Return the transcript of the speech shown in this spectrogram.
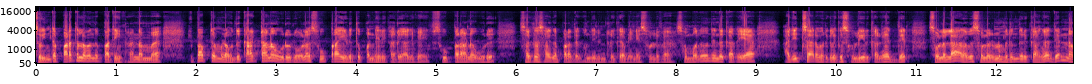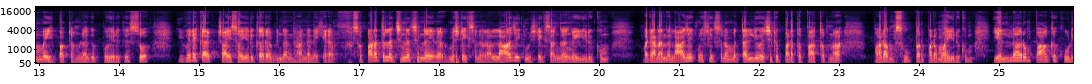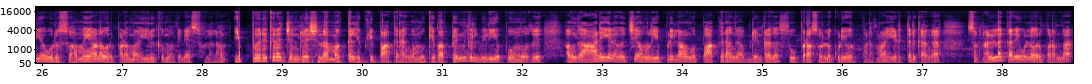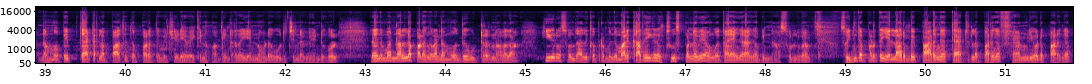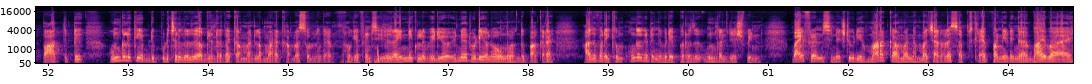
ஸோ இந்த படத்தில் வந்து பார்த்திங்கன்னா நம்ம ஹிப்ஹாப் தமிழை வந்து கரெக்டான ஒரு ரோலை சூப்பராக எடுத்து பண்ணியிருக்காரு. அதுவே சூப்பரான ஒரு சக்ஸஸாக இந்த படத்துக்கு வந்து நின்றுருக்கு அப்படின்னே சொல்லுவேன். ஸோ முதல் வந்து இந்த கதையை அஜித் சார் அவர்களுக்கு சொல்லியிருக்காங்க. தென் சொல்லலை அதாவது சொல்லணும்னு இருந்திருக்காங்க. தென் நம்ம ஹிப்ஹாப் தமிழாக போயிருக்கு. ஸோ இவரே கரெக்ட் சாய்ஸாக இருக்கார் அப்படின்னு தான் நான் நினைக்கிறேன். ஸோ படத்தில் சின்ன சின்ன மிஸ்டேக்ஸ் என்னன்னா லாஜிக் மிஸ்டேக்ஸ் அங்கங்கே இருக்கும். பட் ஆனால் அந்த லாஜிக் மிஸ்டேக்ஸை நம்ம தள்ளி வச்சுட்டு படத்தை பார்த்தோம்னா படம் சூப்பர் படமாக இருக்கும். எல்லாரும் பார்க்கக்கூடிய ஒரு செமையான ஒரு படமாக இருக்கும் அப்படின்னே சொல்லலாம். இப்போ இருக்கிற ஜென்ரேஷனை மக்கள் எப்படி பார்க்குறாங்க. முக்கியமாக பெண்கள் வெளியே போகும்போது அவங்க ஆடைகளை வச்சு அவங்களை எப்படிலாம் அவங்க பார்க்குறாங்க அப்படின்றத சூப்பராக சொல்லக்கூடிய ஒரு படமாக எடுத்திருக்காங்க. ஸோ நல்ல கதை உள்ள ஒரு படம் தான் நம்ம போய் தேட்டரில் பார்த்து இந்த படத்தை வெற்றியடைய வைக்கணும் அப்படின்றத என்னோட ஒரு சின்ன வேண்டுகோள். ஏன்னா இந்த மாதிரி நல்ல படங்களை நம்ம வந்து விட்டுறதுனால தான் ஹீரோஸ் வந்து அதுக்கப்புறம் இந்த மாதிரி கதைகளை சூஸ் பண்ணவே அவங்க தயங்குறாங்க அப்படின்னு நான் சொல்லுவேன். ஸோ இந்த படத்தை எல்லாரும் போய் பாருங்கள் தேட்டரில் பாருங்கள் ஃபேமிலியோட பாருங்கள் பார்த்துட்டு உங்களுக்கு எப்படி பிடிச்சிருந்தது அப்படின்றத கமெண்ட்டில் மறக்காமல் சொல்லுங்கள் ஓகே ஃப்ரெண்ட்ஸ் இதுதான் இன்றைக்குள்ள வீடியோ இன்னொரு வீடியோவில் உங்களை வந்து பார்க்குறேன். அது வரைக்கும் உங்ககிட்ட இந்த விடைபெறுறது உங்கள் Jaswin. Bye friends next video மறக்காமல் நம்ம சேனலை சப்ஸ்கிரைப் பண்ணிவிடுங்க பாய் பாய்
